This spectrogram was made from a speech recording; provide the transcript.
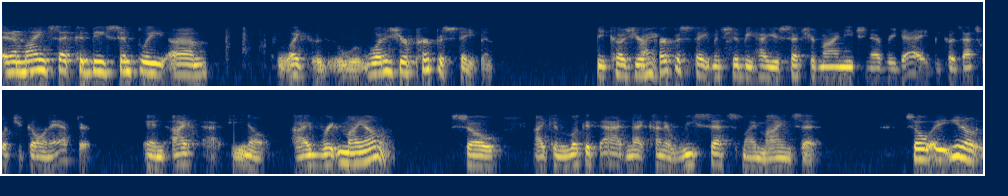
and a mindset could be simply um, like, what is your purpose statement? Because your right. purpose statement should be how you set your mind each and every day, because that's what you're going after. And I, you know, I've written my own. So, I can look at that and that kind of resets my mindset. So uh, you know,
